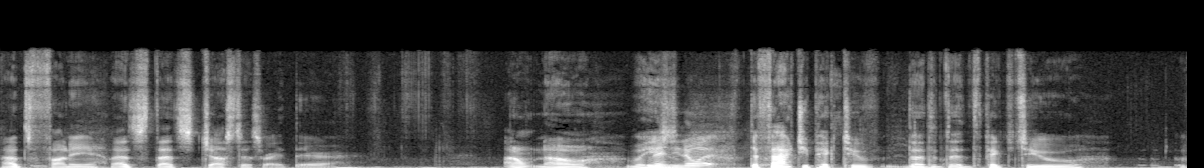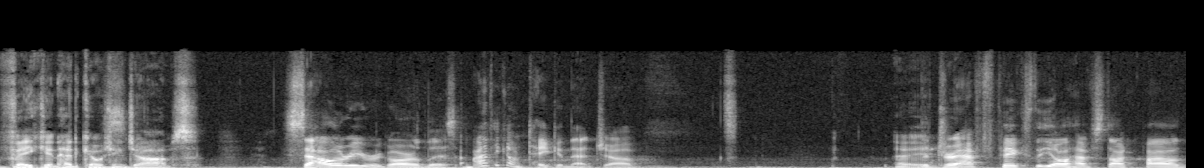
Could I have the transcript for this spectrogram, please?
That's funny. That's that's justice right there. I don't know, but he's. Man, you know what? the fact you picked two the, the, the picked two vacant head coaching jobs. Salary regardless, I think I'm taking that job. Hey, The draft picks that y'all have stockpiled,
